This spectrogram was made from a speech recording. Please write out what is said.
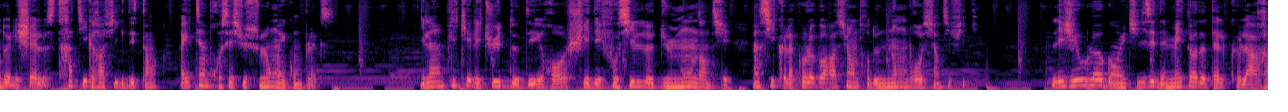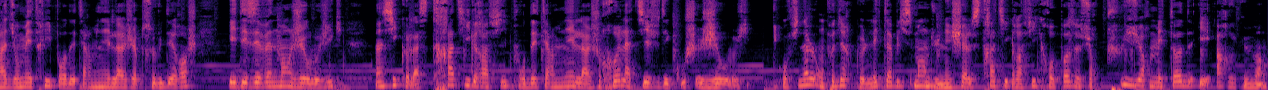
de l'échelle stratigraphique des temps a été un processus long et complexe. Il a impliqué l'étude des roches et des fossiles du monde entier, ainsi que la collaboration entre de nombreux scientifiques les géologues ont utilisé des méthodes telles que la radiométrie pour déterminer l'âge absolu des roches et des événements géologiques, ainsi que la stratigraphie pour déterminer l'âge relatif des couches géologiques. Au final, on peut dire que l'établissement d'une échelle stratigraphique repose sur plusieurs méthodes et arguments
